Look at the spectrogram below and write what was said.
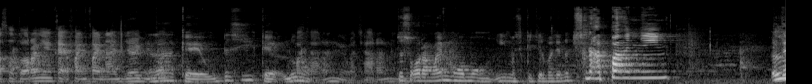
satu orang yang kayak fine fine aja gitu. nah, kayak udah sih kayak lu Pacaran nggak pacaran. terus orang lain ngomong ih masih kecil pacaran terus kenapa anjing lu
